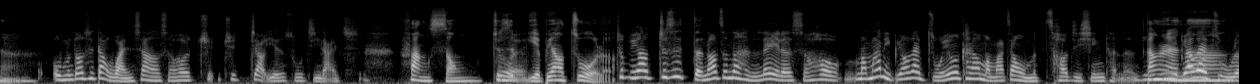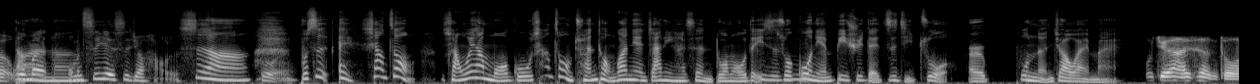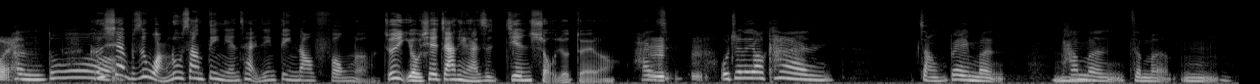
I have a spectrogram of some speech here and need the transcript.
我们都是到晚上的时候去去叫盐酥鸡来吃，放松，就是也不要做了，就不要，就是等到真的很累的时候，妈妈你不要再煮，因为看到妈妈这样，我们超级心疼的。当然，你不要再煮了，我们我们吃夜市就好了。是啊，对，不是哎、欸，像这种想问一下蘑菇，像这种传统观念的家庭还是很多嘛？我的意思是说，过年必须得自己做，而不能叫外卖。我觉得还是很多哎、欸，很多。可是现在不是网络上订年菜已经订到疯了，就是有些家庭还是坚守就对了。还是我觉得要看长辈们他们怎么嗯，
